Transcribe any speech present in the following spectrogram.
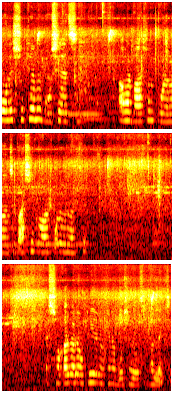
মনের সুখে আমি বসে আছি। আমার বাসন পড়ে রয়েছে, বাসি ঘর পড়ে রয়েছে। সকালবেলা উঠেই আমি ওখানে বসে রয়েছি, ভালো লাগছে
